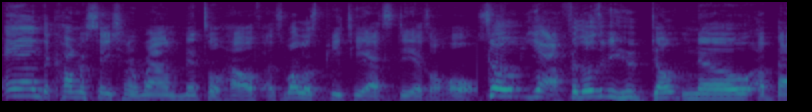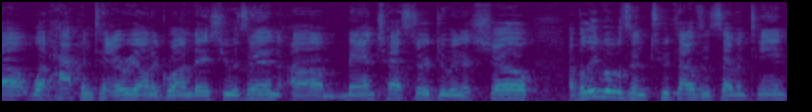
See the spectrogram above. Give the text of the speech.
and the conversation around mental health as well as PTSD as a whole. So yeah, for those of you who don't know about what happened to Ariana Grande, she was in um, Manchester doing a show, I believe it was in 2017,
